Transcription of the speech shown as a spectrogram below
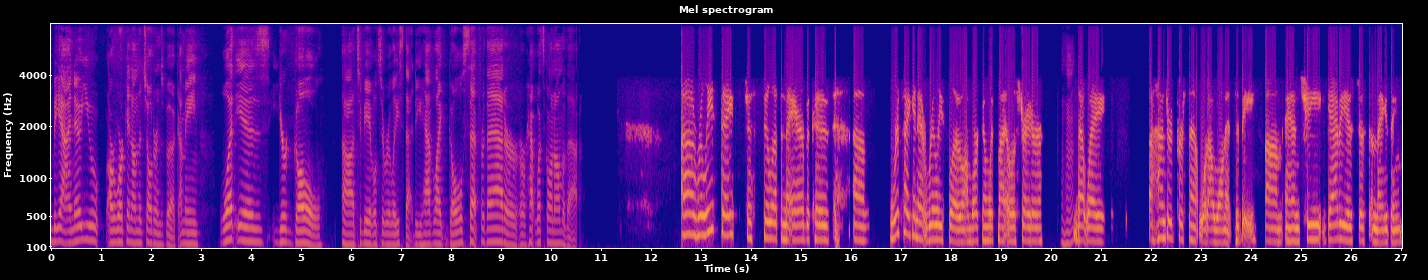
but yeah, I know you are working on the children's book. I mean, what is your goal uh, to be able to release that? Do you have like goals set for that, or or ha- what's going on with that? Uh, release dates just still up in the air because um, we're taking it really slow. I'm working with my illustrator. Mm-hmm. That way, a hundred percent what I want it to be. Um, and she, Gabby, is just amazing.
